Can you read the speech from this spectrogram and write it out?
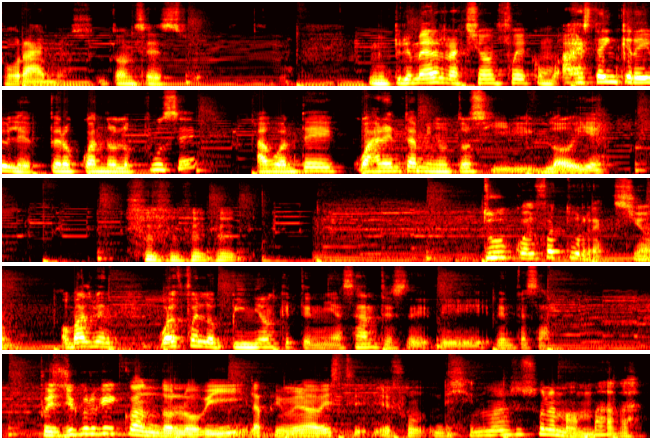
por años. Entonces mi primera reacción fue como, ah, está increíble, pero cuando lo puse, aguanté 40 minutos y lo odié. ¿Tú cuál fue tu reacción? O más bien, ¿cuál fue la opinión que tenías antes de, empezar? Pues yo creo que cuando lo vi la primera vez dije, no, eso es una mamada.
